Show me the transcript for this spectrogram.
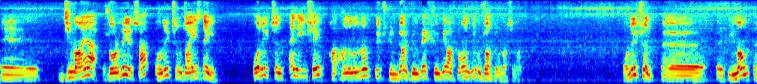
e, cimaya zorluyorsa onun için caiz değil. Onun için en iyi şey hanımından 3 gün, 4 gün, 5 gün, 1 hafta, 10 gün uzak durması lazım. Onun için e, İmam e,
